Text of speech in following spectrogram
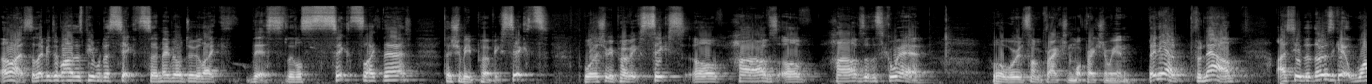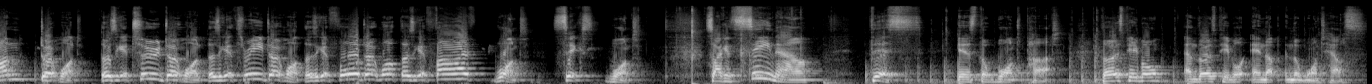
All right, so let me divide those people to sixths. So maybe I'll do like this, little sixths like that. They should be perfect sixths. Well, they should be perfect six of halves of halves of the square. Well, we're in some fraction. What fraction are we in? But yeah, for now, I see that those that get one, don't want. Those that get two, don't want. Those that get three, don't want. Those that get four, don't want. Those that get five, want. Six, want. So I can see now this is the want part. Those people and those people end up in the want house.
